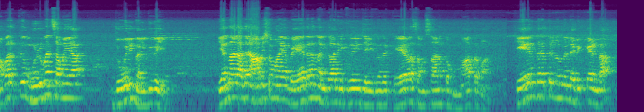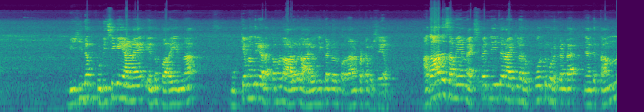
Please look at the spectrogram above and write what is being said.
അവർക്ക് മുഴുവൻ സമയ ജോലി നൽകുകയും എന്നാൽ അതിനാവശ്യമായ വേതനം നൽകാതിരിക്കുകയും ചെയ്യുന്നത് കേരള സംസ്ഥാനത്ത് മാത്രമാണ്. കേന്ദ്രത്തിൽ നിന്ന് ലഭിക്കേണ്ട വിഹിതം കുടിശ്ശികയാണ് എന്ന് പറയുന്ന മുഖ്യമന്ത്രി അടക്കമുള്ള ആളുകൾ ആലോചിക്കേണ്ട ഒരു പ്രധാനപ്പെട്ട വിഷയം. അതാത് സമയം എക്സ്പെൻഡിച്ചർ ആയിട്ടുള്ള റിപ്പോർട്ട് കൊടുക്കേണ്ട ഞങ്ങൾക്ക് തന്ന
